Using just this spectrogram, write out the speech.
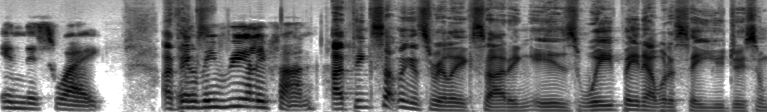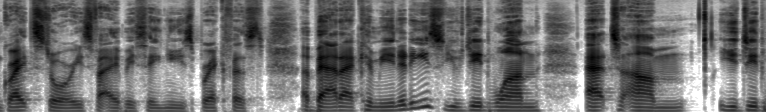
in this way. I think It'll be really fun. I think something that's really exciting is we've been able to see you do some great stories for ABC News Breakfast about our communities. You did one at um you did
